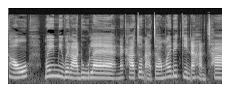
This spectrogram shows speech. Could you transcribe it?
เขาไม่มีเวลาดูแลนะคะ จนอาจจะไม่ได้กินอาหารเช้า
